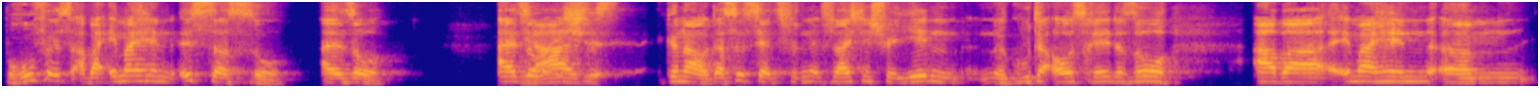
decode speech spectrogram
Beruf ist, aber immerhin ist das so. Also, also ja, ich, genau, das ist jetzt vielleicht nicht für jeden eine gute Ausrede so, aber immerhin, ähm,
